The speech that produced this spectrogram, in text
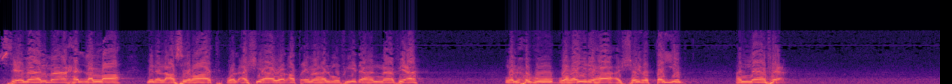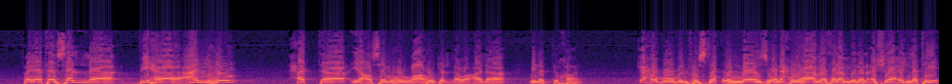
استعمال ما أحل الله من العصيرات والأشياء والأطعمة المفيدة النافعة والحبوب وغيرها الشيء الطيب النافع. فيتسلى بها عنه حتى يعصمه الله جل وعلا من الدخان. كحبوب الفستق واللوز ونحوها مثلا من الأشياء التي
